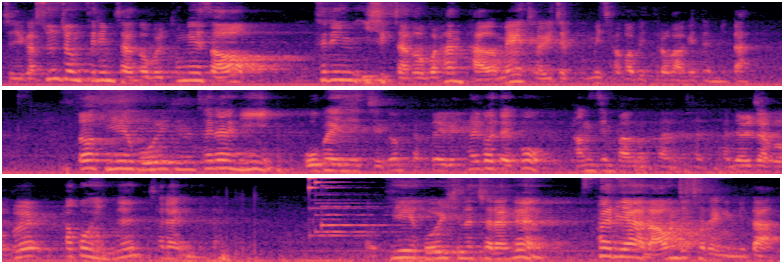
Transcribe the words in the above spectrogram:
저희가 순정 트림 작업을 통해서 트림 이식 작업을 한 다음에 저희 제품이 작업이 들어가게 됩니다. 저 뒤에 보이시는 차량이 5벤이 지금 벽벽이 탈거되고 방진 방음 단- 단열 작업을 하고 있는 차량입니다. 어, 뒤에 보이시는 차량은 스타리아 라운지 차량입니다.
